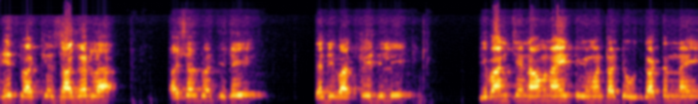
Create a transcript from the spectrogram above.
हेच वाक्य सागरला अशाच तिथे त्यांनी बातमी दिली. विमानचे नाव नाही ते विमानतळाचे उद्घाटन नाही.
